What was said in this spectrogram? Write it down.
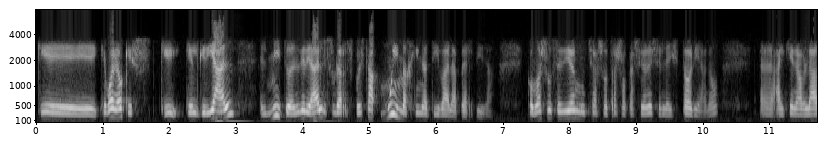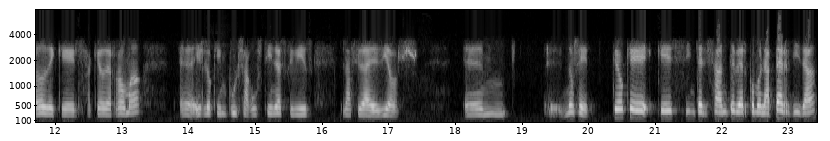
que, bueno, que, que, que el grial, el mito del grial, es una respuesta muy imaginativa a la pérdida, como ha sucedido en muchas otras ocasiones en la historia, ¿no? Eh, hay quien ha hablado de que el saqueo de Roma eh, es lo que impulsa a Agustín a escribir La ciudad de Dios. Em, eh, no sé, creo que, que, es interesante ver cómo la pérdida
